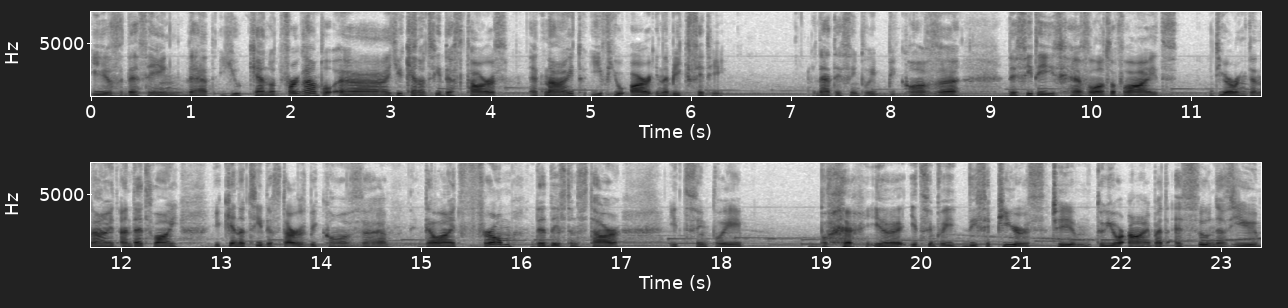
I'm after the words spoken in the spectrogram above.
is the thing that you cannot, for example, uh, you cannot see the stars at night if you are in a big city. That is simply because uh, the cities have lots of lights during the night and that's why you cannot see the stars because uh, the light from the distant star it simply it simply disappears to, to your eye but as soon as you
